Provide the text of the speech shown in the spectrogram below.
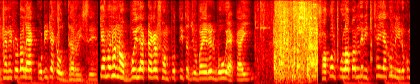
এখানে টোটাল এক কোটি টাকা উদ্ধার হয়েছে কেননা নব্বই লাখ টাকার সম্পত্তি তো জুবাইরের বউ একাই। সকল পোলাপানদের ইচ্ছাই এখন এরকম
